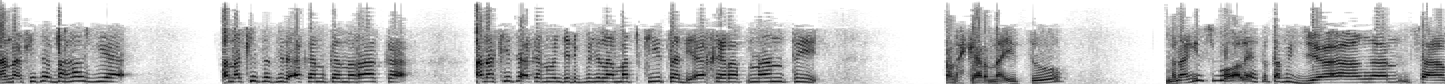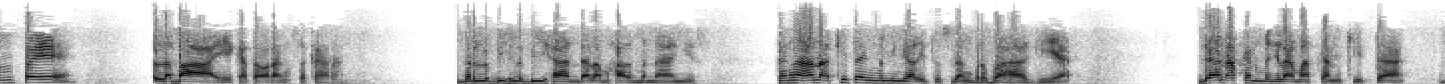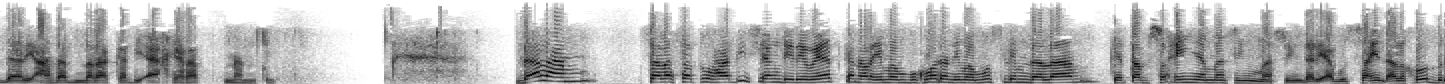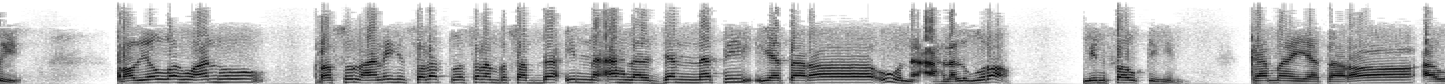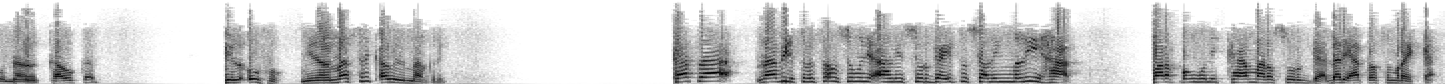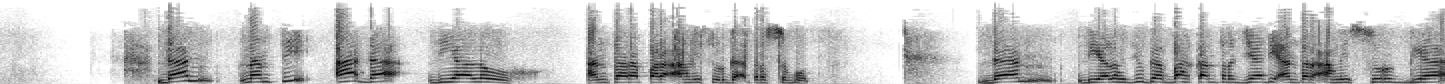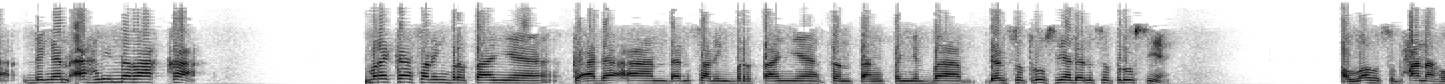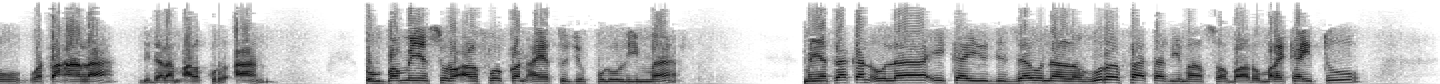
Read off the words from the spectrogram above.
Anak kita bahagia. Anak kita tidak akan ke neraka. Anak kita akan menjadi penyelamat kita di akhirat nanti. Oleh karena itu, menangis boleh, tetapi jangan sampai lebay, kata orang sekarang berlebih-lebihan dalam hal menangis. Karena anak kita yang meninggal itu sedang berbahagia. Dan akan menyelamatkan kita dari azab neraka di akhirat nanti. Dalam salah satu hadis yang diriwayatkan oleh Imam Bukhari dan Imam Muslim dalam kitab sahihnya masing-masing dari Abu Sa'id Al-Khudri radhiyallahu anhu Rasul alaihi salatu wasallam bersabda, "Inna ahlal jannati yatara'una ahlal ghura min fawqihim kama yatara'una al-kawkab fil ufuq min al-masriq awil maghrib." Kata Nabi SAW, sungguhnya ahli surga itu saling melihat para penghuni kamar surga dari atas mereka. Dan nanti ada dialog antara para ahli surga tersebut. Dan dialog juga bahkan terjadi antara ahli surga dengan ahli neraka. Mereka saling bertanya keadaan dan saling bertanya tentang penyebab dan seterusnya dan seterusnya. Allah Subhanahu wa taala di dalam Al-Qur'an umpamanya surah Al-Furqan ayat 75 menyatakan ulaika yujzaunal ghurfata bima sabaru. Mereka itu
